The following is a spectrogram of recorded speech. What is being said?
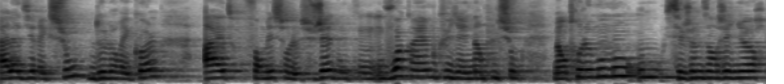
à la direction de leur école à être formés sur le sujet. Donc on, voit quand même qu'il y a une impulsion. Mais entre le moment où ces jeunes ingénieurs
